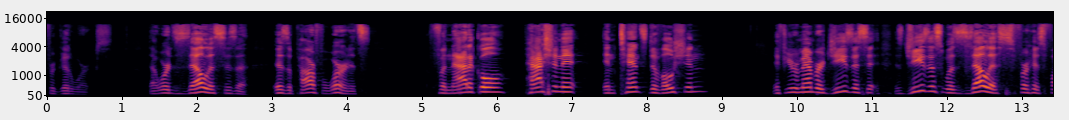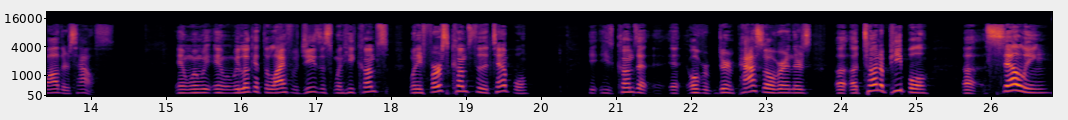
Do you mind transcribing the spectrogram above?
for good works. That word zealous is a is a powerful word. It's fanatical, passionate, intense devotion. If you remember Jesus, it, Jesus was zealous for his father's house. And when we and when we look at the life of Jesus, when he comes, when he first comes to the temple, he, he comes at, at over during Passover, and there's a, a ton of people uh, selling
